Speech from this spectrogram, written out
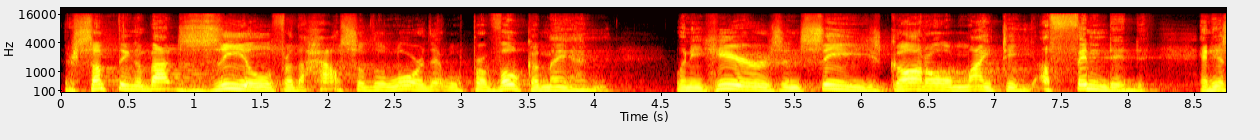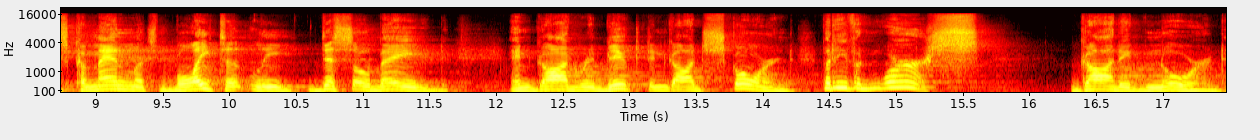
There's something about zeal for the house of the Lord that will provoke a man when he hears and sees God Almighty offended and his commandments blatantly disobeyed, and God rebuked and God scorned. But even worse, God ignored.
